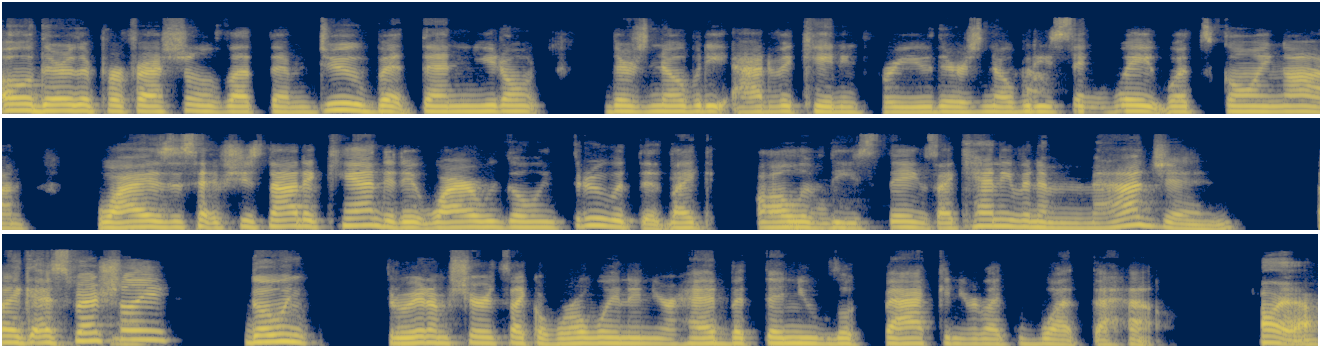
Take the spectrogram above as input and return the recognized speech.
oh, they're the professionals, let them do. But then you don't, there's nobody advocating for you. There's nobody saying, wait, what's going on? Why is this? If she's not a candidate, why are we going through with it? Like all of these things. I can't even imagine. Like, especially going through it, I'm sure it's like a whirlwind in your head, but then you look back and you're like, what the hell? Oh yeah.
